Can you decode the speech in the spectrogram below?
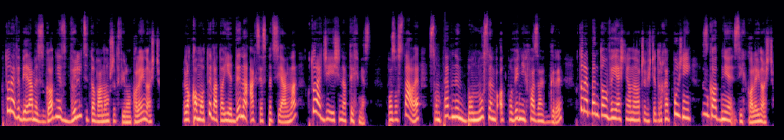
które wybieramy zgodnie z wylicytowaną przed chwilą kolejnością. Lokomotywa to jedyna akcja specjalna, która dzieje się natychmiast. Pozostałe są pewnym bonusem w odpowiednich fazach gry, które będą wyjaśnione oczywiście trochę później, zgodnie z ich kolejnością.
